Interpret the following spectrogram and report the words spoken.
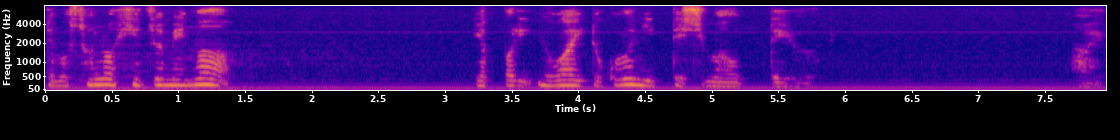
でもその歪みが、やっぱり弱いところに行ってしまうっていう。はい。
